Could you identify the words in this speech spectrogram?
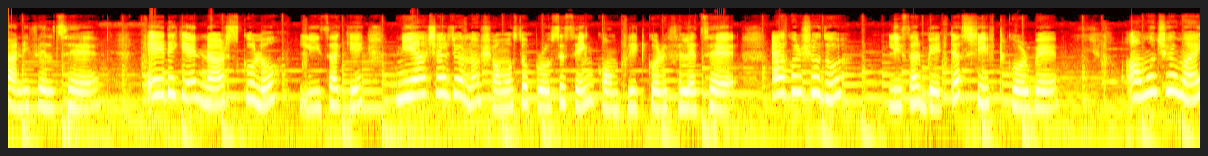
পানি ফেলছে। এইদিকে নার্সগুলো লিসাকে নিয়ে আসার জন্য সমস্ত প্রসেসিং কমপ্লিট করে ফেলেছে। এখন শুধু লিসার বেডটা শিফট করবে। এমন সময়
